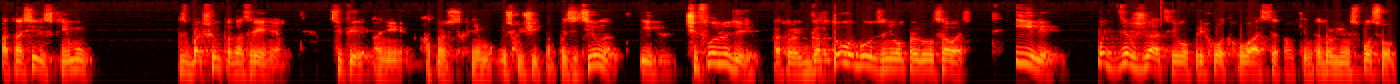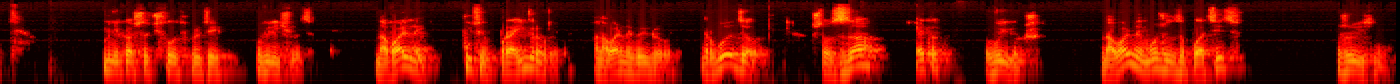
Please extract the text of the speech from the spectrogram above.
относились к нему с большим подозрением. Теперь они относятся к нему исключительно позитивно. И число людей, которые готовы будут за него проголосовать, или поддержать его приход к власти там, каким-то другим способом, мне кажется, число этих людей увеличивается. Навальный, Путин проигрывает, а Навальный выигрывает. Другое дело, что за этот выигрыш Навальный может заплатить жизнью.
